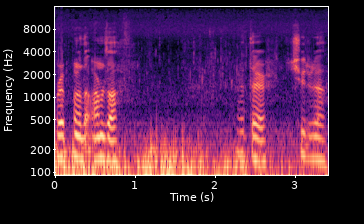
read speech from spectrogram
Rip one of the arms off. Right there, shoot it off.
